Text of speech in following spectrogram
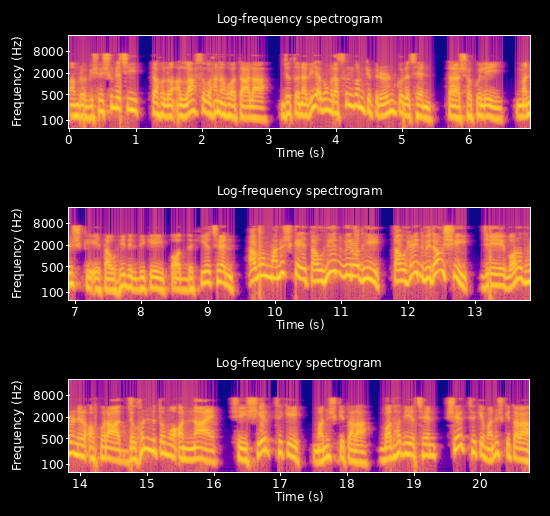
আমরা বিষয় শুনেছি, তা হল আল্লাহ সুবাহ যত নবী এবং রাসুলগণকে প্রেরণ করেছেন, তারা সকলেই মানুষকে এ তাওহিদের দিকেই পথ দেখিয়েছেন এবং মানুষকে তাওহিদ বিরোধী, তাওহিদ বিধ্বংসী, যে বড় ধরনের অপরাধ, জঘন্যতম অন্যায়, সেই শের থেকে মানুষকে তারা বাধা দিয়েছেন শের থেকে মানুষকে তারা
